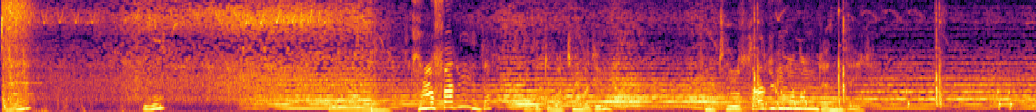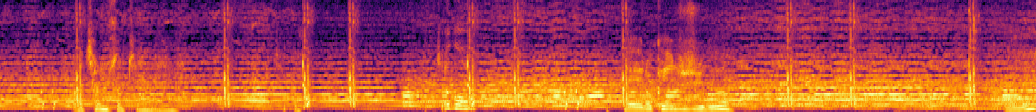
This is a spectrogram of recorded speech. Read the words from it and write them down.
네. 그리고 그 둘러 싸줍니다. 이것도 마찬가지로 좀 둘러 싸주기만 하면 되는데 이제 아 잘못 설치했네. 저거 저거 네 이렇게 해주시고요. 네.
